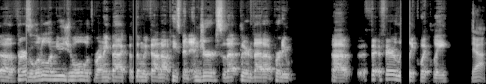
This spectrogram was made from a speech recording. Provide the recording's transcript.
uh, third was a little unusual with running back, but then we found out he's been injured, so that cleared that up pretty uh, f- fairly quickly. Yeah.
